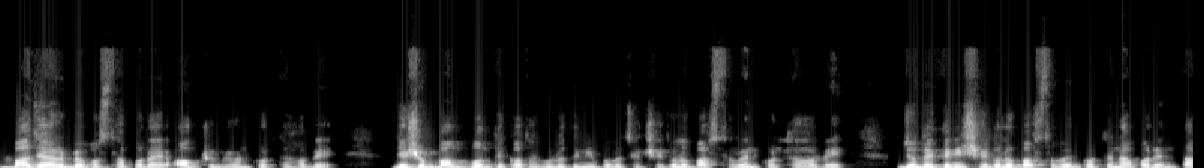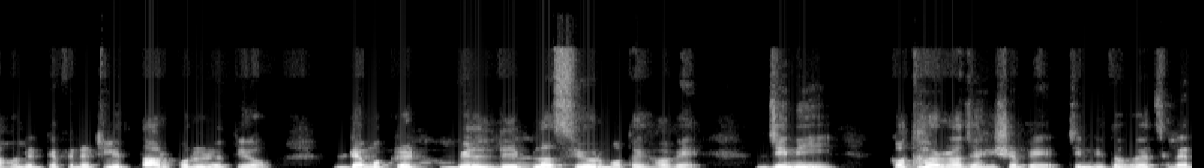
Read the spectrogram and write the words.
বাজার ব্যবস্থাপনায় অংশগ্রহণ করতে হবে, যেসব বামপন্থী কথাগুলো তিনি বলেছেন সেগুলো বাস্তবায়ন করতে হবে। যদি তিনি সেগুলো বাস্তবায়ন করতে না পারেন, তাহলে ডেফিনেটলি তার পরিণতিও ডেমোক্রেট বিল ডি ব্লাসিওর মতোই হবে, যিনি কথার রাজা হিসেবে চিহ্নিত হয়েছিলেন।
